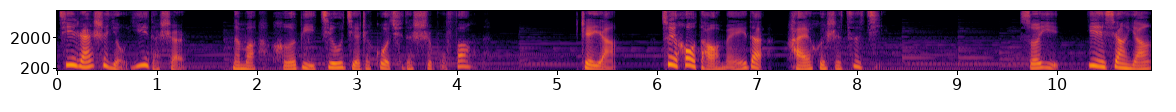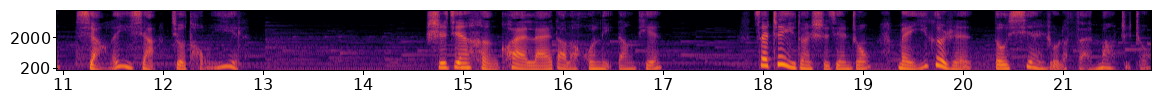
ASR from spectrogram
既然是有益的事儿，那么何必纠结着过去的事不放呢？这样，最后倒霉的还会是自己。所以叶向阳想了一下，就同意了。时间很快来到了婚礼当天，在这一段时间中，每一个人都陷入了繁忙之中。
